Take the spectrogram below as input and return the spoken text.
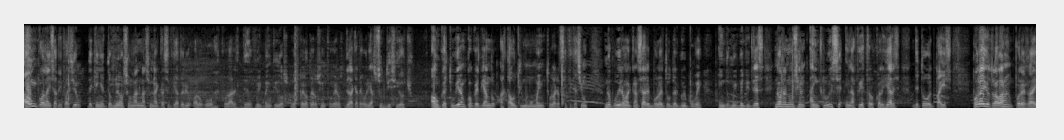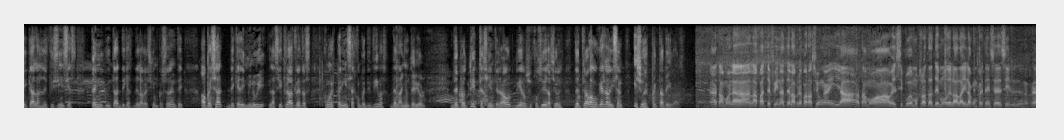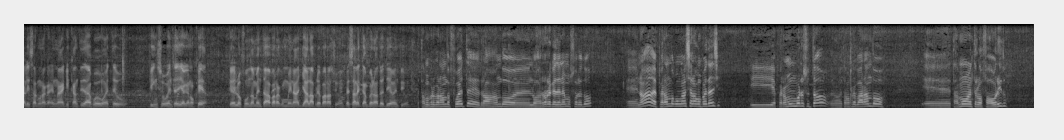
Aún con la insatisfacción de que en el torneo zonal nacional clasificatorio a los Juegos Escolares de 2022 los peloteros y enfogueros de la categoría sub-18, aunque estuvieron coqueteando hasta último momento la clasificación, no pudieron alcanzar el boleto del Grupo B en 2023, no renuncian a incluirse en la fiesta de los colegiales de todo el país. Por ello trabajan por erradicar las deficiencias técnico y tácticas de la versión precedente, a pesar de que disminuye la cifra de atletas con experiencias competitivas del año anterior. Deportistas y entrenadores dieron sus consideraciones del trabajo que realizan y sus expectativas. Ah, estamos en la, parte final de la preparación ahí, ya estamos a ver si podemos tratar de modelar ahí la competencia, es decir, realizar una, una X cantidad de juegos en este 15 o 20 días que nos queda que es lo fundamental para combinar ya la preparación y empezar el campeonato el día 28. Estamos preparando fuerte, trabajando en los errores que tenemos sobre todo. Eh, nada, esperando con ansia la competencia y esperamos un buen resultado. Nos estamos preparando, eh, estamos entre los favoritos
